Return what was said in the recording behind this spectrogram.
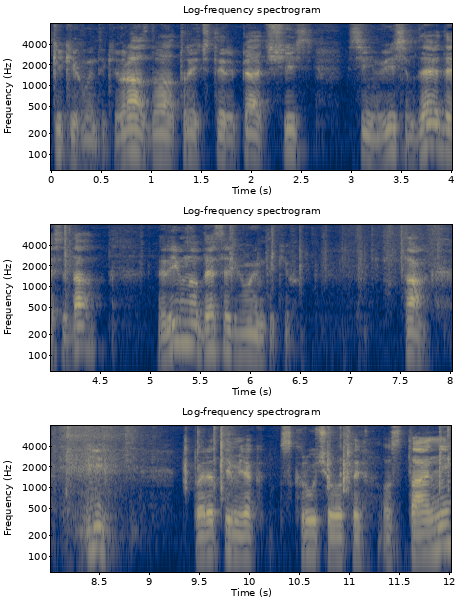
Скільки гвинтиків? Раз, два, три, чотири, п'ять, шість, сім, вісім, дев'ять, десять. Да? Рівно 10 гвинтиків. Так. І перед тим як скручувати останній.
